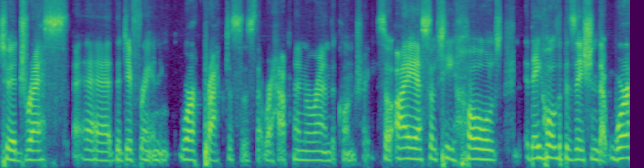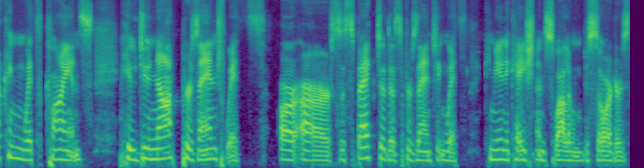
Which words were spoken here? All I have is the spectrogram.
to address uh, the different work practices that were happening around the country. So ISLT hold they hold the position that working with clients who do not present with or are suspected as presenting with communication and swallowing disorders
